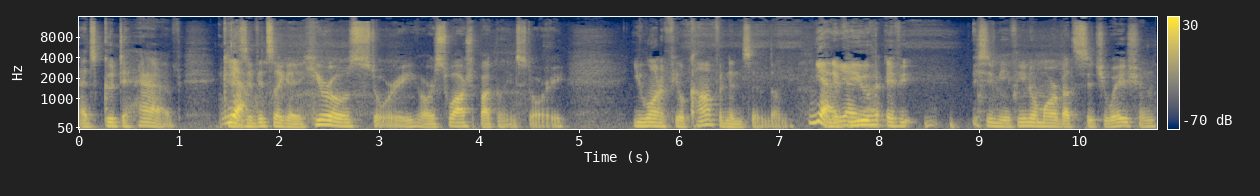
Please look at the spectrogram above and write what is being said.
that's good to have. Because Yeah. if it's like a hero's story or a swashbuckling story, you want to feel confidence in them. Yeah, And if yeah, you yeah. if you excuse me, if you know more about the situation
